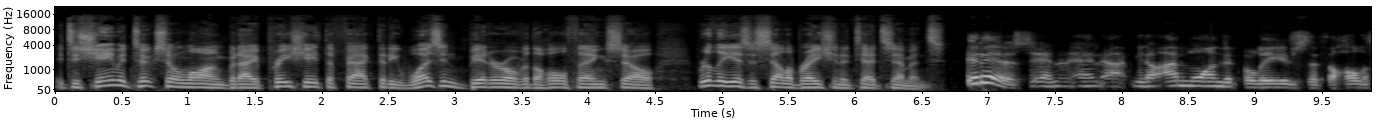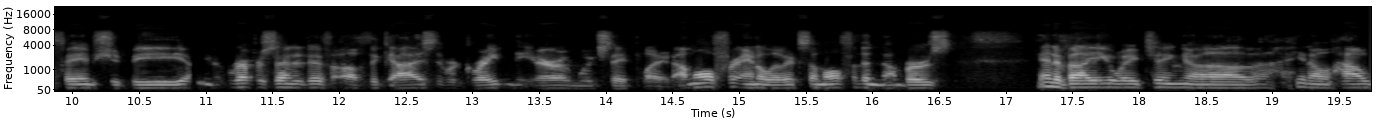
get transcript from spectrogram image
It's a shame it took so long, but I appreciate the fact that he wasn't bitter over the whole thing. So, really is a celebration of Ted Simmons. It is. And, and uh, you know, I'm one that believes that the Hall of Fame should be representative of the guys that were great in the era in which they played. I'm all for analytics, I'm all for the numbers and evaluating, uh, you know, how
